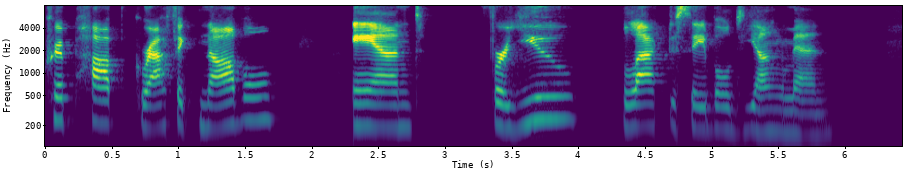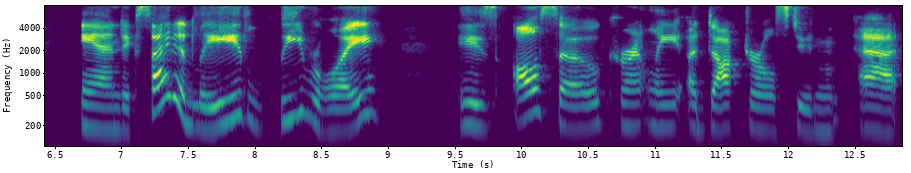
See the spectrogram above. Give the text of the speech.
Krip Hop Graphic Novel, and For You, Black Disabled Young Men. And excitedly, Leroy is also currently a doctoral student at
